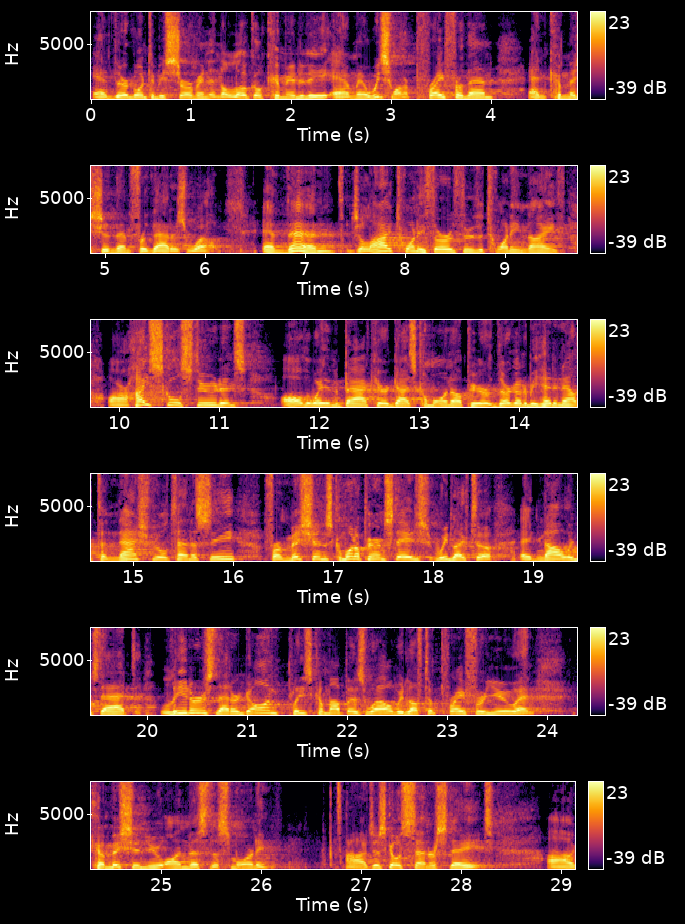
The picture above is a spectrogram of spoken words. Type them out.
and they're going to be serving in the local community. And man, we just want to pray for them and commission them for that as well. And then July 23rd through the 29th, our high school students all the way in the back here, guys, come on up here. They're going to be heading out to Nashville, Tennessee for missions. Come on up here on stage. We'd like to acknowledge that. Leaders that are going, please come up as well. We'd love to pray for you and commission you on this this morning. Uh, just go center stage. Uh,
